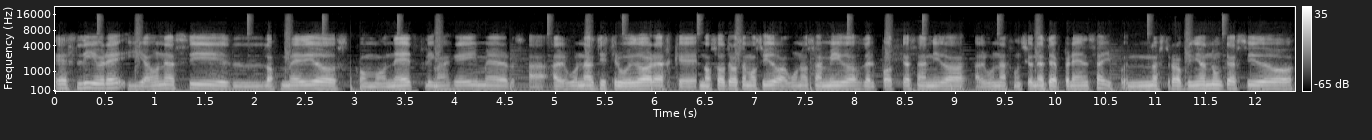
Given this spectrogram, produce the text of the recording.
es libre y aún así los medios como Netflix, Más Gamers, algunas distribuidoras que nosotros hemos ido, algunos amigos del podcast han ido a algunas funciones de prensa y pues nuestra opinión nunca ha sido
